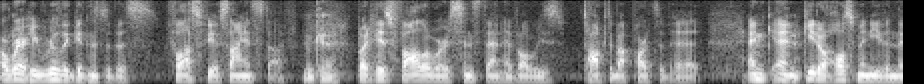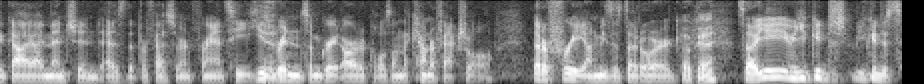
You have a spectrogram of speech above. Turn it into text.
are where he really gets into this philosophy of science stuff. Okay. But his followers since then have always talked about parts of it. And and Guido Hulsmann, even the guy I mentioned as the professor in France, he, he's Yeah. written some great articles on the counterfactual that are free on Mises.org. Okay. So you you could just you can just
